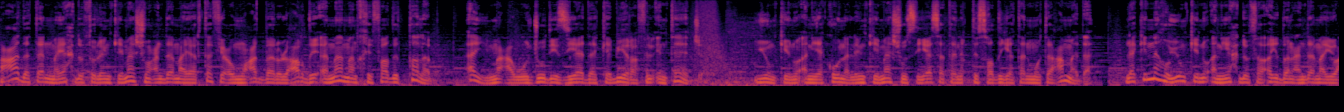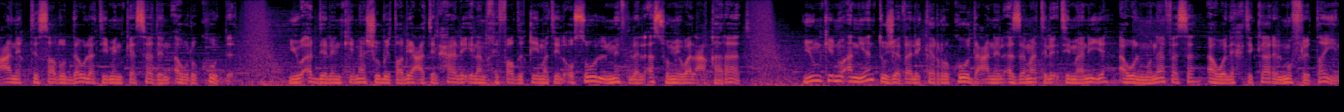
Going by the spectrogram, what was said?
عادة ما يحدث الانكماش عندما يرتفع معدل العرض أمام انخفاض الطلب، أي مع وجود زيادة كبيرة في الإنتاج. يمكن أن يكون الانكماش سياسة اقتصادية متعمدة، لكنه يمكن أن يحدث أيضا عندما يعاني اقتصاد الدولة من كساد أو ركود. يؤدي الانكماش بطبيعة الحال إلى انخفاض قيمة الأصول مثل الأسهم والعقارات. يمكن أن ينتج ذلك الركود عن الأزمات الائتمانية أو المنافسة أو الاحتكار المفرطين.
